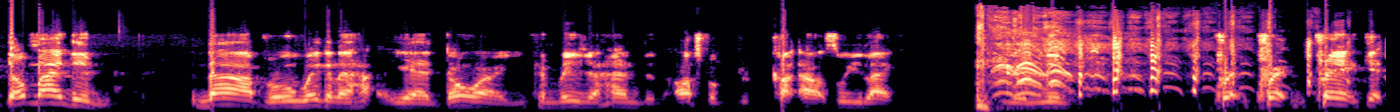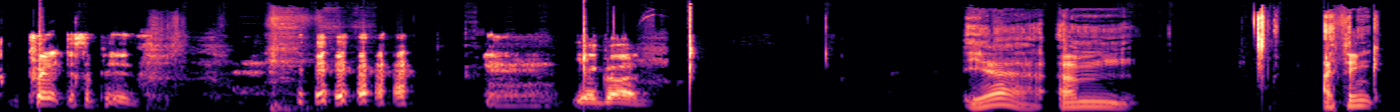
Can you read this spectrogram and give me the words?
don't mind him. Nah, bro, we're gonna. Ha- yeah, don't worry. You can raise your hand and ask for cutouts all you like. You'll live. pray, pray, pray it get pray it disappears. yeah, go on. Yeah. Um I think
